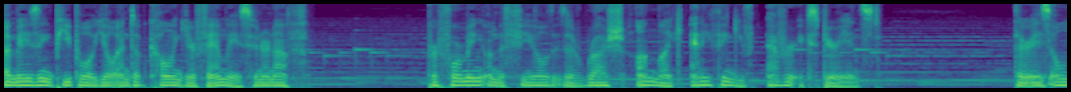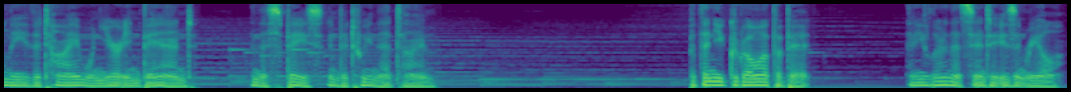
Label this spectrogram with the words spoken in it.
amazing people you'll end up calling your family soon enough. Performing on the field is a rush unlike anything you've ever experienced. There is only the time when you're in band and the space in between that time. But then you grow up a bit and you learn that Santa isn't real.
